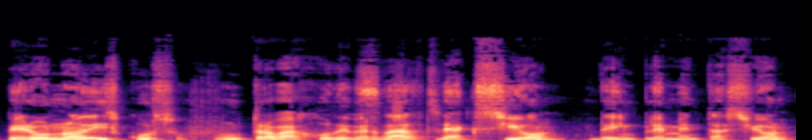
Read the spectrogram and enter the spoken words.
pero no de discurso, un trabajo de verdad, de acción, de implementación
